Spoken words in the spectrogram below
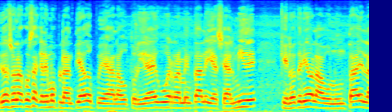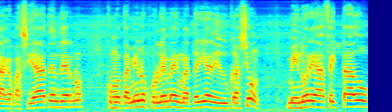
Esas son las cosas que le hemos planteado pues, a las autoridades gubernamentales y hacia el MIDE, que no tenían la voluntad y la capacidad de atendernos, como también los problemas en materia de educación, menores afectados,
